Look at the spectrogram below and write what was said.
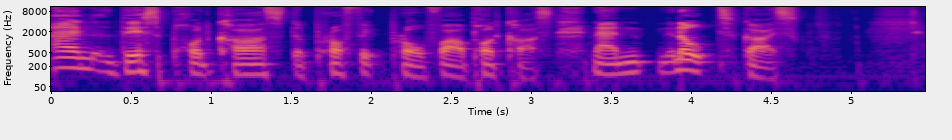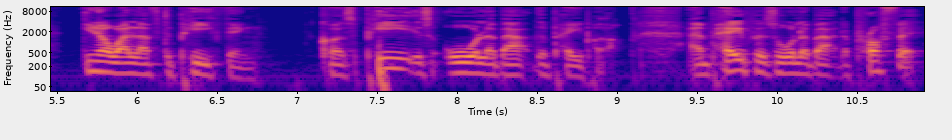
and this podcast, the Profit Profile Podcast. Now, note, guys, you know I love the P thing because P is all about the paper and paper is all about the profit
